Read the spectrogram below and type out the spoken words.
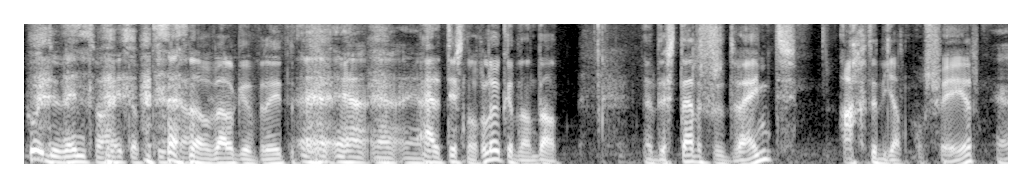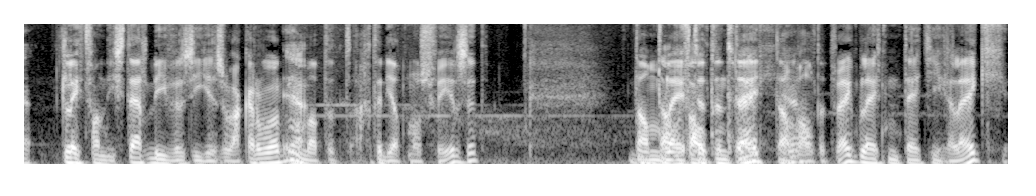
Hoe de wind waait op Titan. Op welke breedte. Eh, ja, ja, ja. En het is nog leuker dan dat. De ster verdwijnt achter die atmosfeer. Ja. Het licht van die ster liever zie je zwakker worden, omdat het achter die atmosfeer zit. Dan, Dan blijft het een tijd, dan valt het weg, blijft een tijdje gelijk.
